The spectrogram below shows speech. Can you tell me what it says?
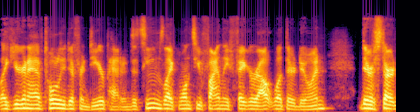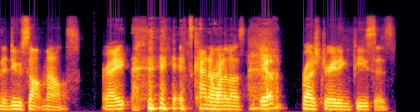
like you're going to have totally different deer patterns it seems like once you finally figure out what they're doing they're starting to do something else, right? it's kind of right. one of those yeah. frustrating pieces.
